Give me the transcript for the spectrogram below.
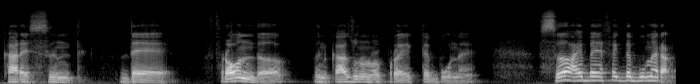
care sunt de frondă în cazul unor proiecte bune să aibă efect de bumerang.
